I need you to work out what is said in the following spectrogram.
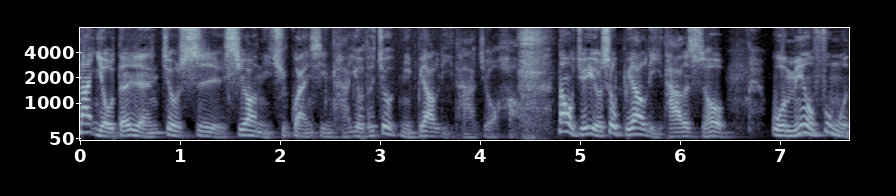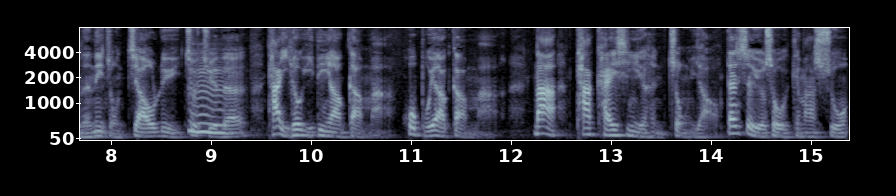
那有的人就是希望你去关心他，有的就你不要理他就好。那我觉得有时候不要理他的时候，我没有父母的那种焦虑，就觉得他以后一定要干嘛或不要干嘛。那他开心也很重要，但是有时候我跟他说，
